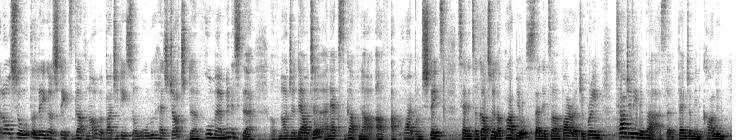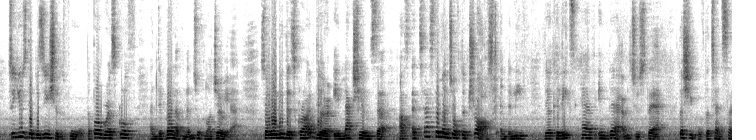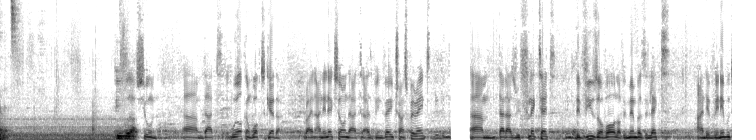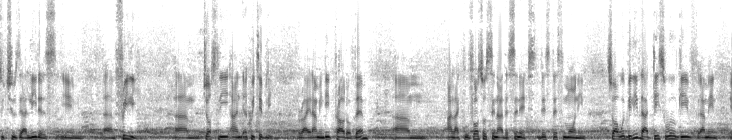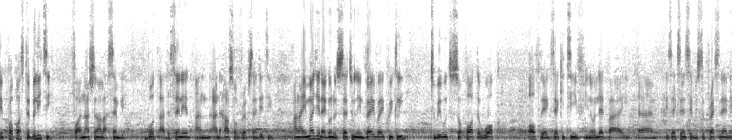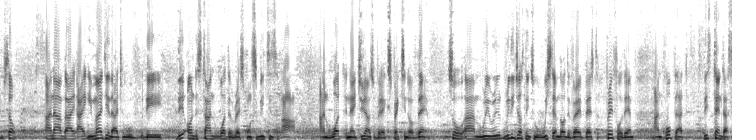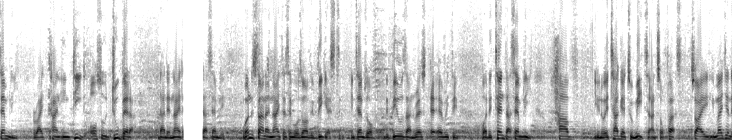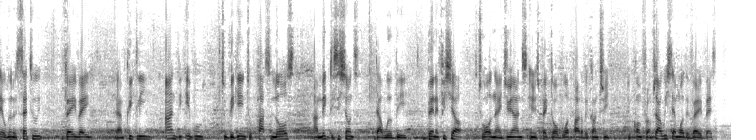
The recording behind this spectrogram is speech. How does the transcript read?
And also, the Lagos State Governor Babajide Sanwo-Olu has charged the former Minister of Niger Delta and ex-Governor of Akwa Ibom State, Senator Godswill Akpabio, Senator Barau Jibrin, Tajudeen Abbas, and Benjamin Kalu to use their positions for the progress, growth, and development of Nigeria. Sanwo-Olu described their elections uh, as a testament of the trust and belief their colleagues have in them to steer the ship of the 10th Senate people have shown um, that we all can work together, right? An election that has been very transparent, um, that has reflected the views of all of the members elect, and they've been able to choose their leaders in, um, freely, um, justly, and equitably, right? I'm indeed proud of them. Um, and like we've also seen at the Senate this, this morning. So we believe that this will give, I mean, a proper stability for our National Assembly both at the Senate and, and the House of Representatives. And I imagine they're going to settle in very, very quickly to be able to support the work of the executive, you know, led by um, His Excellency Mr. President himself. And I, I, imagine that they, they understand what the responsibilities are and what Nigerians will be expecting of them. So um, we re really just need to wish them all the very best, pray for them, and hope that this 10th Assembly, right, can indeed also do better than the Ninth Assembly. We understand that Ninth Assembly was one of the biggest in terms of the bills and rest, everything. But the 10th Assembly have, you know, a target to meet and surpass. So I imagine they were going to settle very, very um, quickly and be able to begin to pass laws and make decisions that will be beneficial to all Nigerians in respect of what part of the country you come from. So I wish them all the very best.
